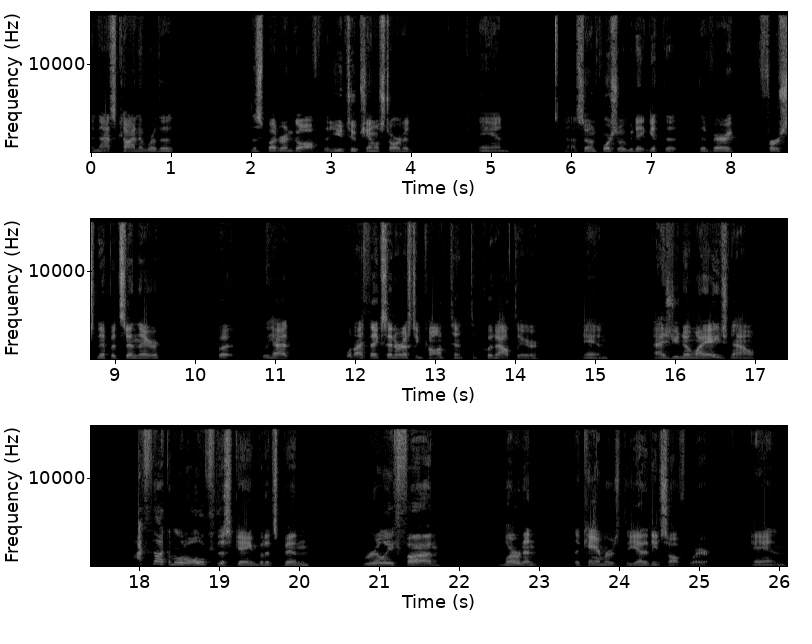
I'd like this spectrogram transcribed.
and that's kind of where the, the Spud Run Golf, the YouTube channel started. And uh, so unfortunately, we didn't get the, the very first snippets in there, but we had what I think is interesting content to put out there. And as you know, my age now, I feel like I'm a little old for this game, but it's been really fun learning the cameras, the editing software, and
